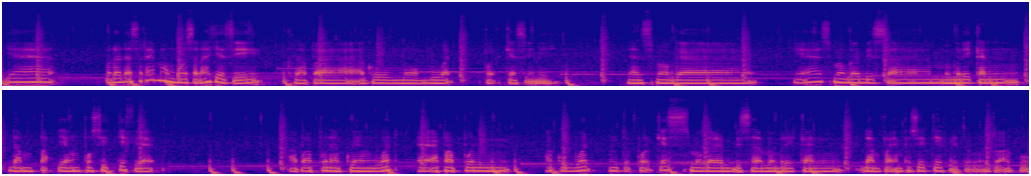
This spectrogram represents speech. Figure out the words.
Ya pada dasarnya emang bosan aja sih kenapa aku mau buat podcast ini. Dan semoga ya semoga bisa memberikan dampak yang positif ya apa pun aku yang buat eh apa pun aku buat untuk podcast semoga bisa memberikan dampak yang positif itu untuk aku.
